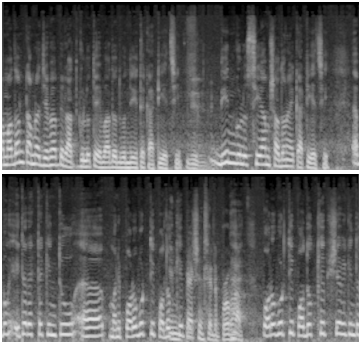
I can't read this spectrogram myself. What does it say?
রমাদানটা আমরা যেভাবে রাতগুলোতে এবাদত এবাদতবন্দিতে কাটিয়েছি। দিনগুলো সিয়াম সাধনায় কাটিয়েছি এবং এটার একটা কিন্তু মানে পরবর্তী পদক্ষেপ প্রভাব। হ্যাঁ, পরবর্তী পদক্ষেপ হিসেবে কিন্তু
